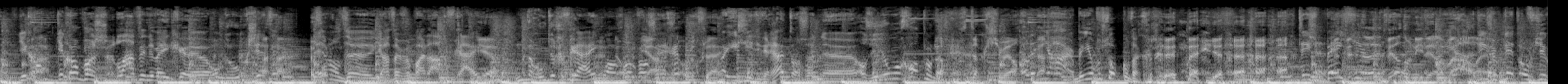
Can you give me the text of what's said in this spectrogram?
Ja. Je kan, je kan pas laat in de week uh, op de hoek zetten. Hè, want uh, je had even een paar dagen vrij. Ja. Nodig vrij, mag ik ook wel ja, zeggen. nodig vrij. Maar je ziet er weer uit als een, uh, als een jonge god, moet ik zeggen. Dankjewel. Alleen je haar, ben je op een stopcontact gezet? Nee, ja. Het is een beetje... Dat wil nog niet Ja, helemaal. het is ook net of je,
